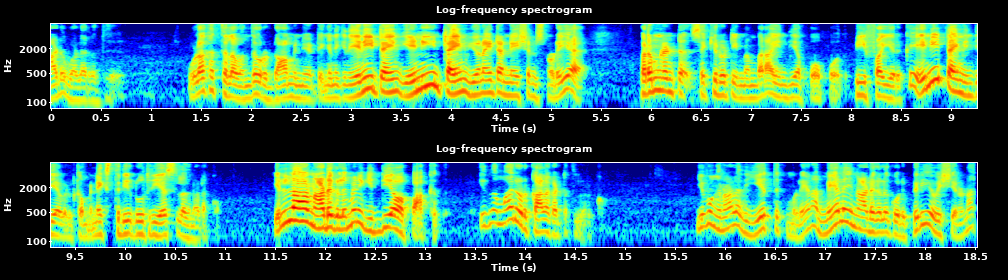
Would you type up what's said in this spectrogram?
நாடு வளருது. உலகத்தில் வந்து ஒரு டாமினேட்டிங் இன்னைக்கு any time any time united நேஷன்ஸ்னுடைய பெர்மனண்ட் செக்யூரிட்டி மெம்பராக இந்தியா போக போகுது. பி ஃபைவ் இருக்குது any time India welcome next three two three இயர்ஸில் அது நடக்கும். எல்லா நாடுகளுமே எனக்கு இந்தியாவை பார்க்குது. இந்த மாதிரி ஒரு காலகட்டத்தில் இருக்கும். இவங்கனால அது ஏற்றுக்க முடியல. ஏன்னா மேலை நாடுகளுக்கு ஒரு பெரிய விஷயம் என்னன்னா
